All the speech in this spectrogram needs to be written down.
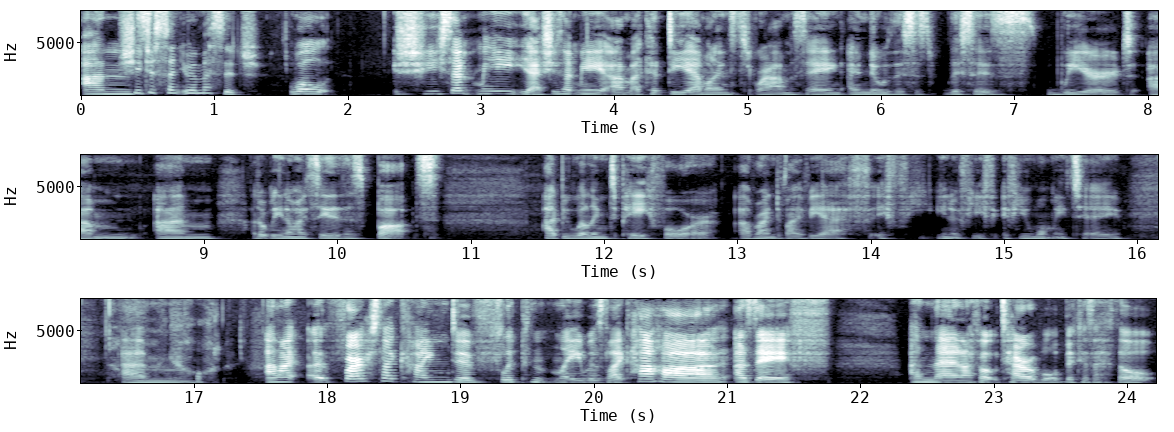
And she just sent you a message well, she sent me yeah she sent me um like a dm on instagram saying i know this is this is weird. Um um i don't really know how to say this but i'd be willing to pay for a round of ivf if you know if you if you want me to. Um and i at first i kind of flippantly was like haha as if. And then i felt terrible because i thought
